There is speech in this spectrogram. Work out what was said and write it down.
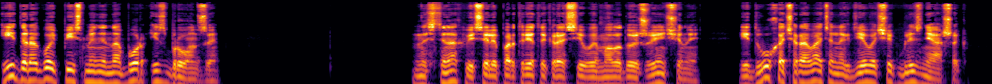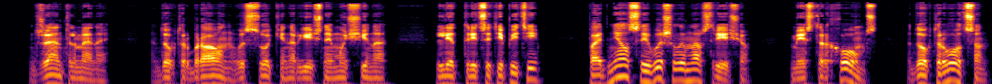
и дорогой письменный набор из бронзы. На стенах висели портреты красивой молодой женщины и двух очаровательных девочек-близняшек. Джентльмены, доктор Браун, высокий энергичный мужчина, лет 35, поднялся и вышел им навстречу. «Мистер Холмс, доктор Уотсон,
